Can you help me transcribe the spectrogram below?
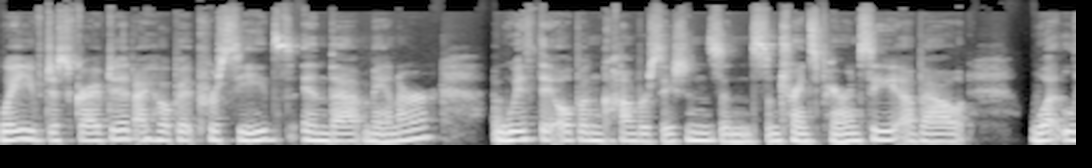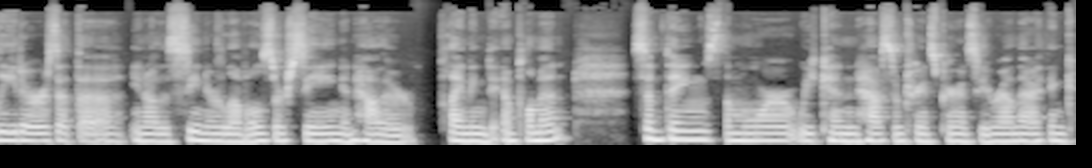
way you've described it. I hope it proceeds in that manner with the open conversations and some transparency about what leaders at the you know the senior levels are seeing and how they're planning to implement some things the more we can have some transparency around that. I think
